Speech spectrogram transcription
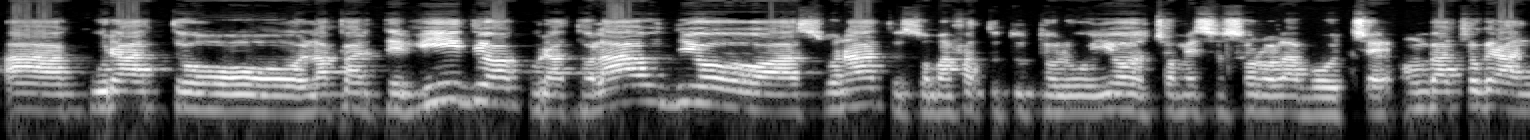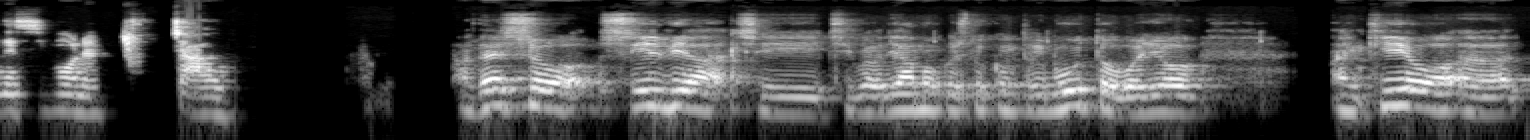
ha curato la parte video, ha curato l'audio, ha suonato, insomma ha fatto tutto lui, io ci ho messo solo la voce. Un bacio grande Simone, ciao. Adesso Silvia ci, ci guardiamo questo contributo, voglio anch'io, eh,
